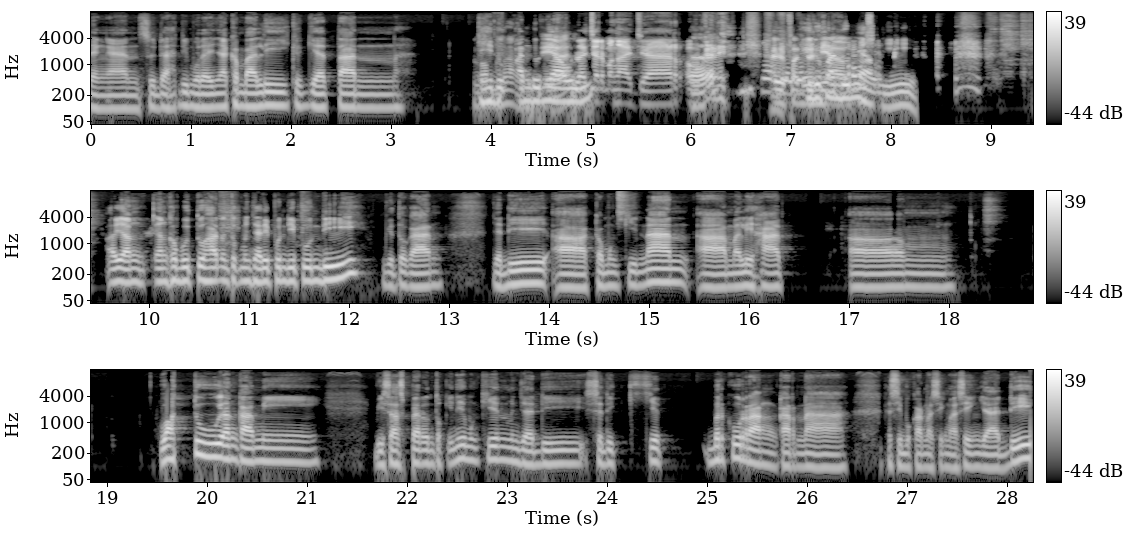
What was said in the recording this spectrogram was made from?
dengan sudah dimulainya kembali kegiatan kehidupan Iya. duniawi Belajar mengajar. Oh, ya? Kehidupan kehidupan duniawi. Ah, yang yang kebutuhan untuk mencari pundi-pundi gitu kan jadi ah, kemungkinan ah, melihat em, waktu yang kami bisa spare untuk ini mungkin menjadi sedikit berkurang karena kesibukan masing-masing jadi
